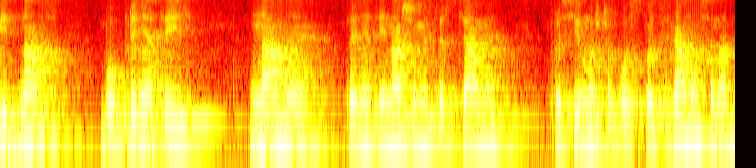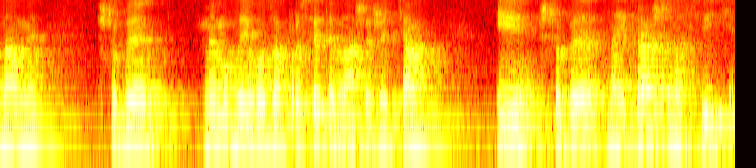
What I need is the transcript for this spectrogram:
від нас, був прийнятий нами, прийнятий нашими серцями. Просімо, щоб Господь зглянувся над нами, щоб ми могли його запросити в наше життя, і щоб найкраще на світі,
